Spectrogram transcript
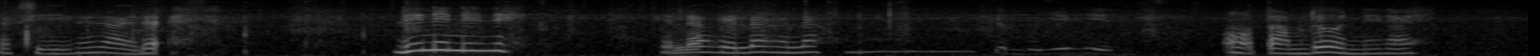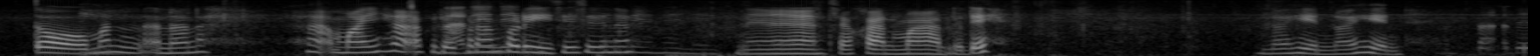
จักสีได้ได้แหละนี่นี่นี่นี่เห็นแล้วเห็นแล้วเห็นแล้วจนบ่ได้เห็นอ๋อตามเดินนี่ได้ต่อมันอันนั้นนะหะไม้หะไปเดูพระรามพอดีซื้อๆนะนี่น่าเจ้าขันมาเลยเด้น้อยเห็นน้อยเห็นๆมันตะ แด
